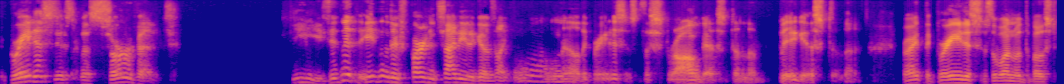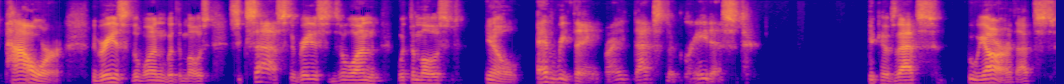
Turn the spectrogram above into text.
The greatest is the servant. Jeez, isn't it? Even there's part inside you that goes like, oh, no, the greatest is the strongest and the biggest and the right. The greatest is the one with the most power. The greatest is the one with the most success. The greatest is the one with the most, you know, everything. Right. That's the greatest because that's who we are. That's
